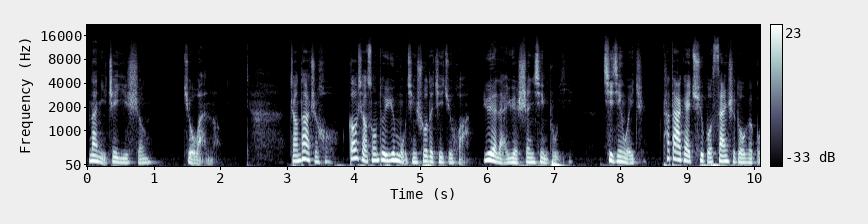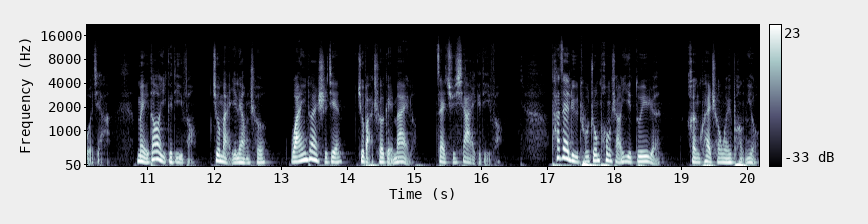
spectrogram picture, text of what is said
那你这一生就完了。长大之后，高晓松对于母亲说的这句话越来越深信不疑。迄今为止，他大概去过三十多个国家，每到一个地方就买一辆车，玩一段时间就把车给卖了，再去下一个地方。他在旅途中碰上一堆人，很快成为朋友，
